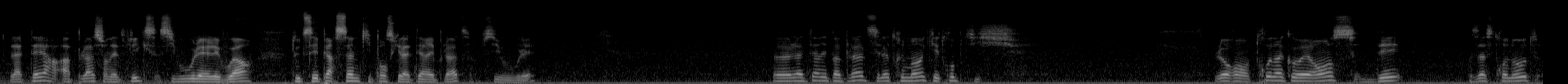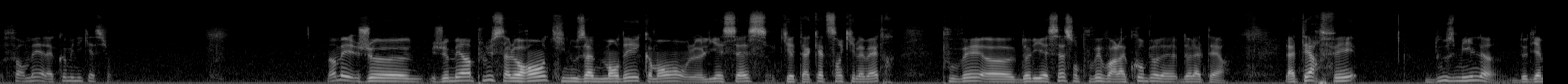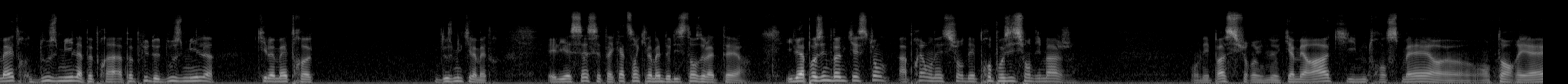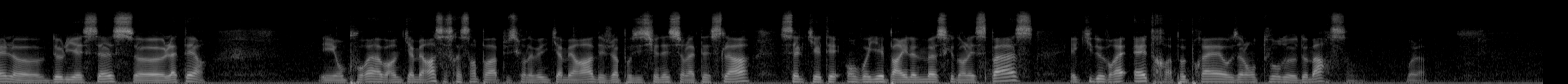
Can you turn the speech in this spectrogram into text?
La Terre à plat sur Netflix, si vous voulez aller voir. Toutes ces personnes qui pensent que la Terre est plate, si vous voulez. Euh, la Terre n'est pas plate, c'est l'être humain qui est trop petit. Laurent, trop d'incohérences des astronautes formés à la communication. Non mais je, mets un plus à Laurent qui nous a demandé comment l'ISS, qui est à 400 km, pouvait, euh, de l'ISS, on pouvait voir la courbe de la Terre. La Terre fait 12 000 de diamètre, 12 000 à peu près, un peu plus de 12 000 km. 12 000 km. Et l'ISS est à 400 km de distance de la Terre. Il a posé une bonne question. Après, on est sur des propositions d'images. On n'est pas sur une caméra qui nous transmet euh, en temps réel euh, de l'ISS la Terre. Et on pourrait avoir une caméra, ça serait sympa, puisqu'on avait une caméra déjà positionnée sur la Tesla, celle qui a été envoyée par Elon Musk dans l'espace, et qui devrait être à peu près aux alentours de, Mars. Voilà.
